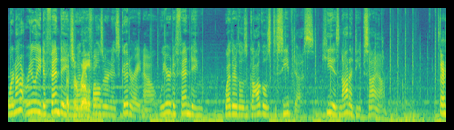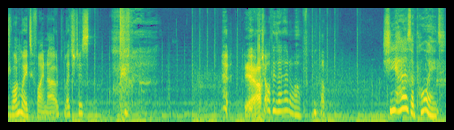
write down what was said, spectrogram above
We're not really defending That's whether irrelevant. Falzaren is good right now. We are defending whether those goggles deceived us. He is not a deep scion. There's one way to find out. Let's just Yeah. chop his head off. No. She has a point.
